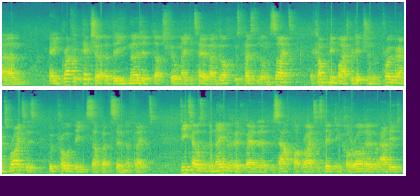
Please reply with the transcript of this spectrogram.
Um, a graphic picture of the murdered Dutch filmmaker Theo van Gogh was posted on the site, accompanied by a prediction that the programme's writers would probably suffer a similar fate. Details of the neighbourhood where the, the South Park writers lived in Colorado were added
